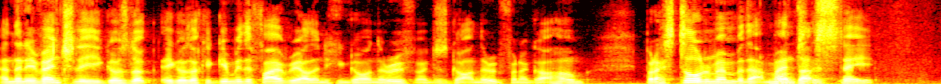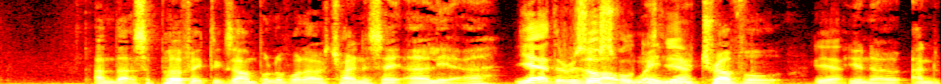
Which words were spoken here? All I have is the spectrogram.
And then eventually he goes, look, he goes, okay, give me the five rial and you can go on the roof. I just got on the roof and I got home. But I still remember that Well, man to that's- this day. And that's a perfect example of what I was trying to say earlier. Yeah, the about resourcefulness. when yeah. you travel, Yeah. you know, and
